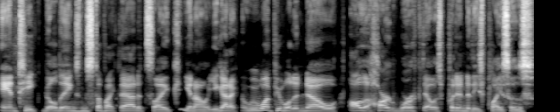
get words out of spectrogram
antique buildings and stuff like that. It's like, you know, you got to, we want people to know all the hard work that was put into these places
